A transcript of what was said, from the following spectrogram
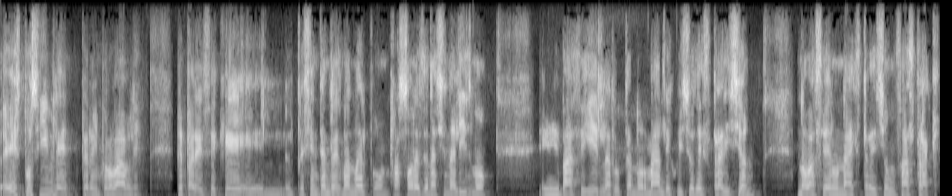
Es posible, pero improbable. Me parece que el, presidente Andrés Manuel, por razones de nacionalismo, eh, va a seguir la ruta normal de juicio de extradición. No va a ser una extradición fast track.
